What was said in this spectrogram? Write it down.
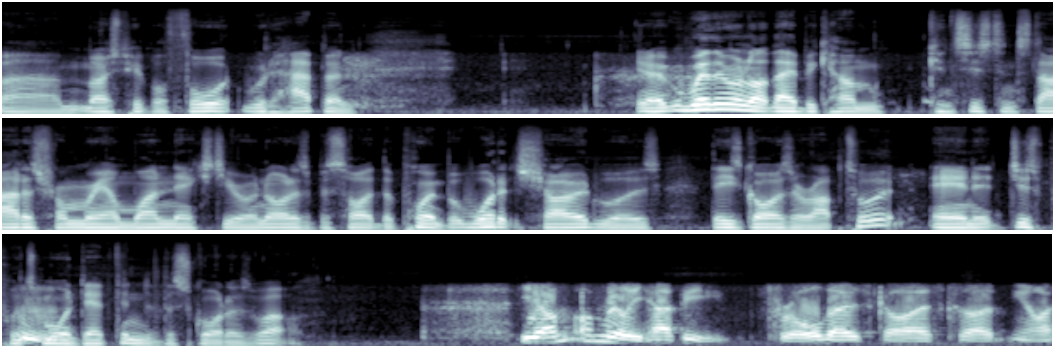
um, most people thought would happen. You know whether or not they become consistent starters from round one next year or not is beside the point. But what it showed was these guys are up to it, and it just puts more depth into the squad as well. Yeah, I'm, I'm really happy for all those guys because I, you know, I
